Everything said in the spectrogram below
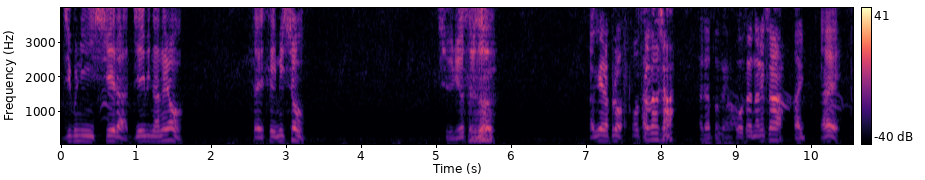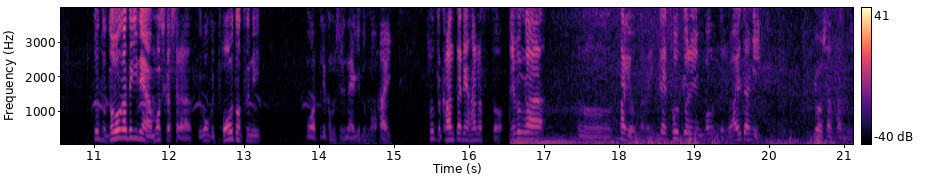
ジムニーシエラ JB74 再生ミッション。終了するぞ。アゲラプロお疲れ様でした、ありがとうございます。お世話になりました。はい。はいちょっと動画的にはもしかしたらすごく唐突に終わってるかもしれないけども、はい。ちょっと簡単に話すと自分がその作業から一回東京に戻ってる間に業者さんに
